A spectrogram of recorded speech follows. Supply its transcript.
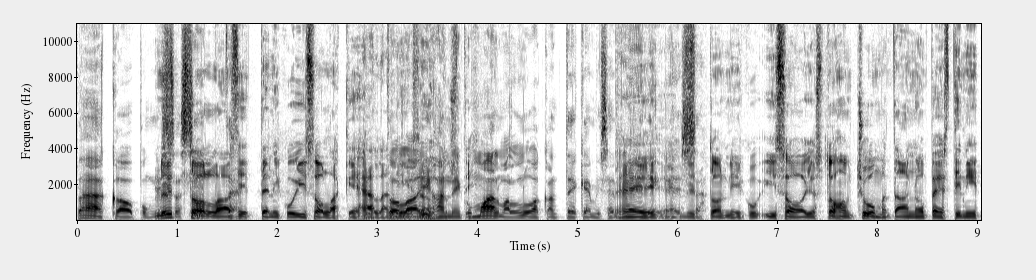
Pääkaupungissa Nyt sitten. ollaan sitten niin kuin isolla kehällä. Nyt ollaan niin ihan niin kuin maailmanluokan tekemisen Ei, nyt on niin kuin iso, jos tuohon zoomataan nopeasti, niin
